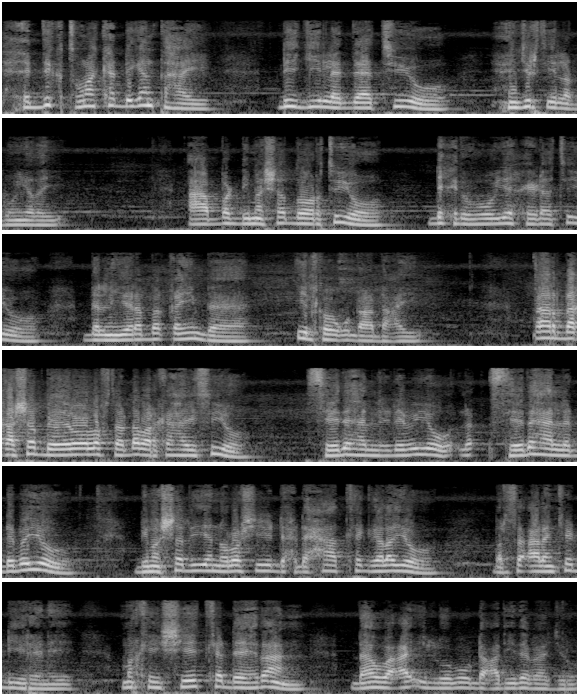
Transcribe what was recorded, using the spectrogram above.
xidigtuna ka dhigan tahay dhiiggii la daatiyo xinjirtii la dhuunyaday. Aabba dhimasho doortiyo dhexdu hooyo xidhatiyo dhallinyaro baqaynba iilka ugu dhaadhacay. Qaar dhaqasho beeloo lafta dhabarka haysiyo seedaha la dhabayo seedaha la dhabayo dhimashadiiyo noloshii dhexdhexaad ka galayo balse calanka dhiirane markay sheed ka dheehdaan dhaawaca iloobow dhacdiida baa jiro.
